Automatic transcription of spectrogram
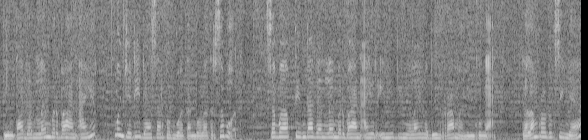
Tinta dan lem berbahan air menjadi dasar pembuatan bola tersebut. Sebab tinta dan lem berbahan air ini dinilai lebih ramah lingkungan. Dalam produksinya,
